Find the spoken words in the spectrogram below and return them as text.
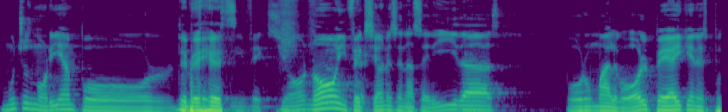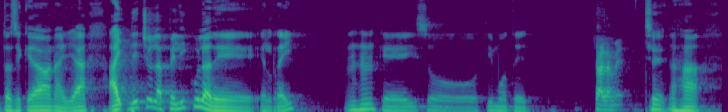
Muchos morían por de vejez. infección, no, infecciones en las heridas, por un mal golpe. Hay quienes putas se quedaban allá. Hay, de hecho, la película de El Rey que hizo Timothée. Chalamet. Sí. Ajá.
